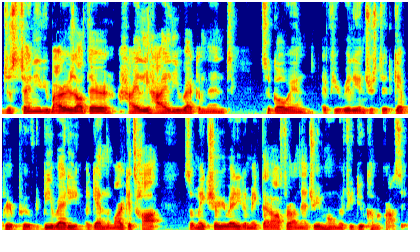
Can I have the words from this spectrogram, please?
just to any of you buyers out there, highly, highly recommend to go in if you're really interested. Get pre-approved. Be ready. Again, the market's hot, so make sure you're ready to make that offer on that dream home if you do come across it.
